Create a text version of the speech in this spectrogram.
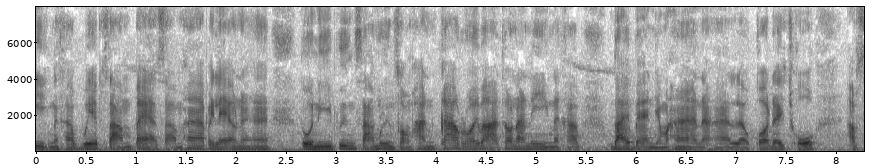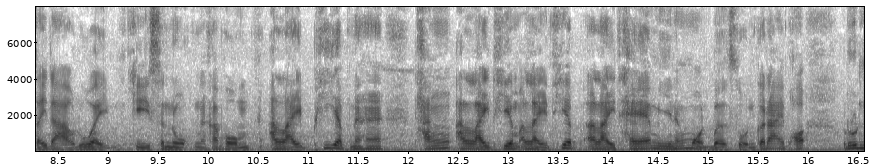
อีกนะครับ เวฟ 38 35 ไปแล้วนะฮะ ตัวนี้เพิ่ง 32,900 บาทเท่านั้นเองนะครับ ได้แบรนด์ยามาฮ่านะฮะ แล้วก็ได้โชคอัพไซด์ดาวด้วย ขี่สนุกนะครับผม อะไหล่เพียบนะฮะ ทั้งอะไหล่เทียมอะไหล่เทียบอะไหล่แท้มีทั้งหมดเบิกศูนย์ก็ได้ เพราะรุ่น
